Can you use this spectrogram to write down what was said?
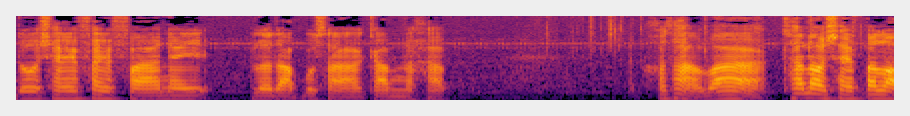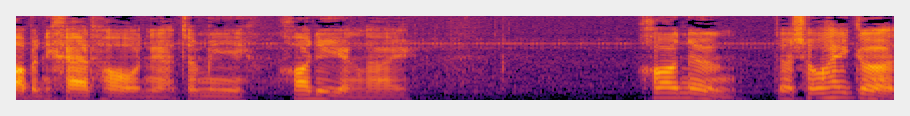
โดยใช้ไฟฟ้าในระดับอุตสาหกรรมนะครับเขาถามว่าถ้าเราใช้ประหลอดเป็นแคโทดเนี่ยจะมีข้อดีอย่างไร ข้อ 1 จะช่วยให้เกิด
